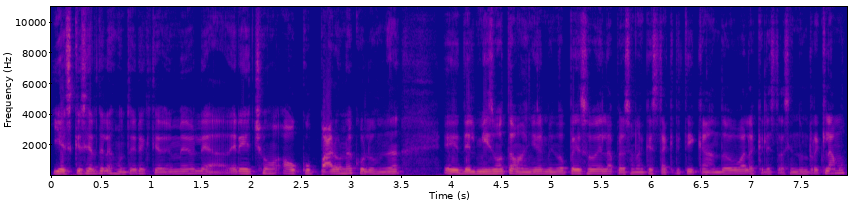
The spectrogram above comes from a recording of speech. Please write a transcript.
Y es que ser de la junta directiva de medio le da derecho a ocupar una columna eh, del mismo tamaño, del mismo peso de la persona que está criticando o a la que le está haciendo un reclamo.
